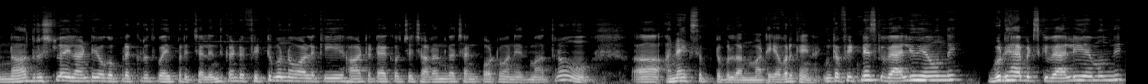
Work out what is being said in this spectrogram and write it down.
నా దృష్టిలో ఇలాంటి ఒక ప్రకృతి వైపరీత్యాలు. ఎందుకంటే ఫిట్గా ఉన్న వాళ్ళకి హార్ట్ అటాక్ వచ్చి సడన్గా చనిపోవటం అనేది మాత్రం అన్యాక్సెప్టబుల్ అనమాట ఎవరికైనా. ఇంకా ఫిట్నెస్కి వాల్యూ ఏముంది? గుడ్ హ్యాబిట్స్కి వాల్యూ ఏముంది?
